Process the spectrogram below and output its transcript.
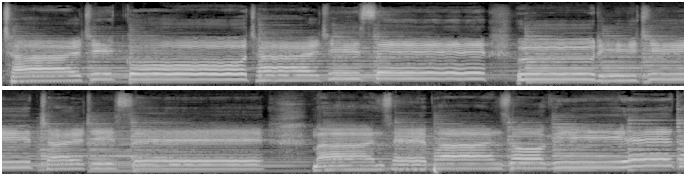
잘 짓고 잘 짓세. 우리 집 잘 짓세. 만세 반석 위에다.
